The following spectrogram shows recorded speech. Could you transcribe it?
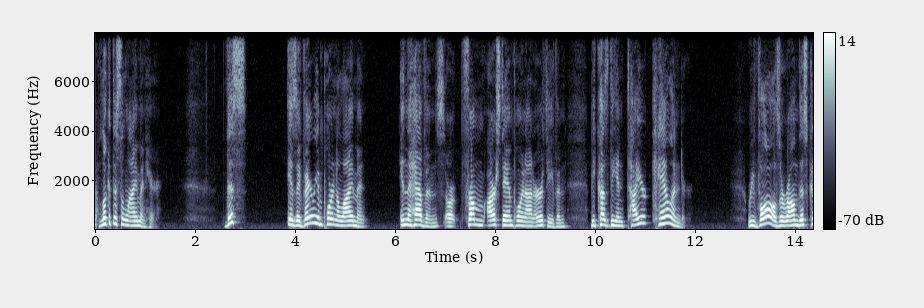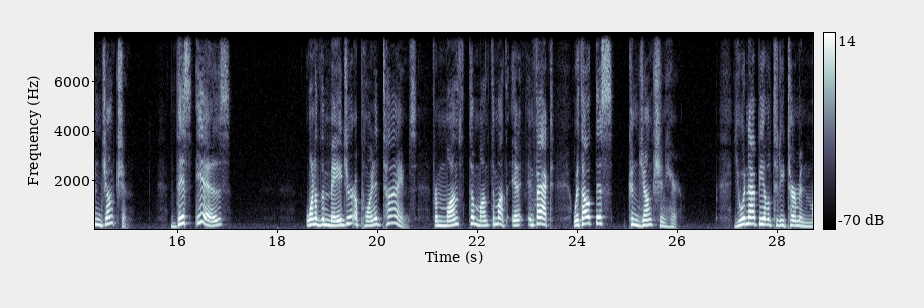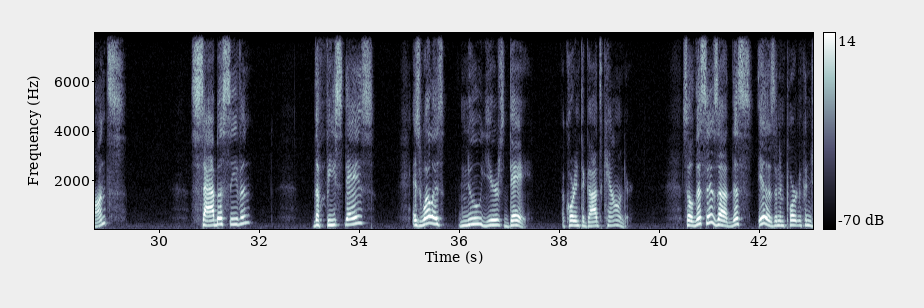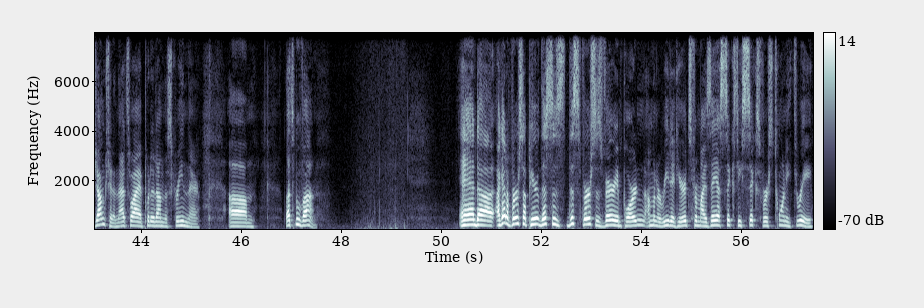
look at this alignment here. This is a very important alignment in the heavens, or from our standpoint on Earth, even because the entire calendar revolves around this conjunction. This is one of the major appointed times from month to month to month. It, in fact, without this conjunction here, you would not be able to determine months, Sabbaths, even, the feast days, as well as New Year's Day, according to God's calendar. So this is a, this is an important conjunction, and that's why I put it on the screen there. Um, let's move on. And uh, I got a verse up here. This is this verse is very important. I'm going to read it here. It's from Isaiah 66, verse 23,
